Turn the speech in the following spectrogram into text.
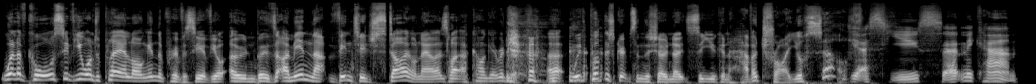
Well, of course, if you want to play along in the privacy of your own booth, I'm in that vintage style now. It's like I can't get rid of it. Uh, we've put the scripts in the show notes so you can have a try yourself. Yes, you certainly can.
